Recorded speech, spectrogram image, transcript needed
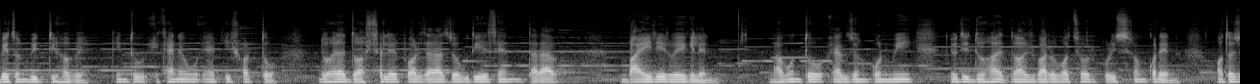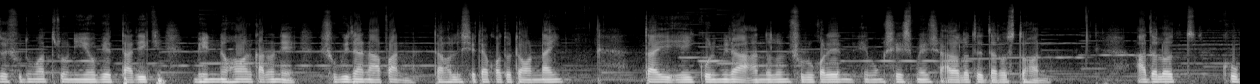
বেতন বৃদ্ধি হবে। কিন্তু এখানেও একই শর্ত। দু হাজার দশ সালের পর যারা যোগ দিয়েছেন, তারা বাইরে রয়ে গেলেন। ভাবুন তো, একজন কর্মী যদি দু দশ বারো বছর পরিশ্রম করেন, অথচ শুধুমাত্র নিয়োগের তারিখ ভিন্ন হওয়ার কারণে সুবিধা না পান, তাহলে সেটা কতটা অন্যায়? তাই এই কর্মীরা আন্দোলন শুরু করেন এবং শেষমেশ আদালতের দ্বারস্থ হন। আদালত খুব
